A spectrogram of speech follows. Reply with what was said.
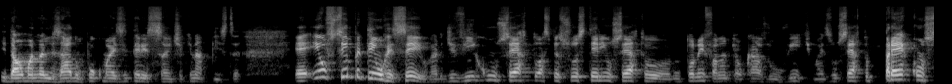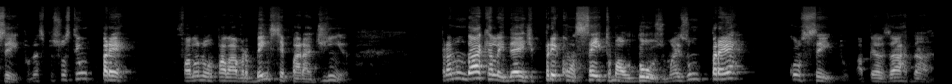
e, dar uma analisada um pouco mais interessante aqui na pista. É, eu sempre tenho receio, cara, de vir com um certo. as pessoas terem um certo. Não estou nem falando que é o caso do ouvinte, mas um certo preconceito. Né? As pessoas têm um pré, falando uma palavra bem separadinha, para não dar aquela ideia de preconceito maldoso, mas um pré-conceito, apesar da,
